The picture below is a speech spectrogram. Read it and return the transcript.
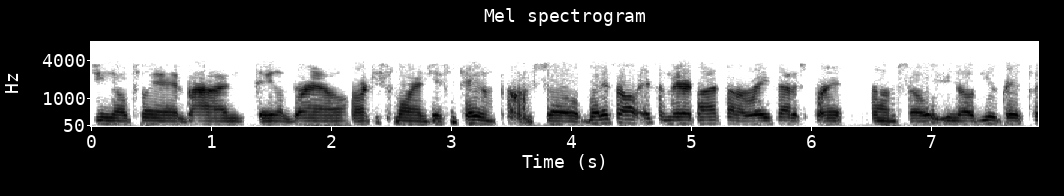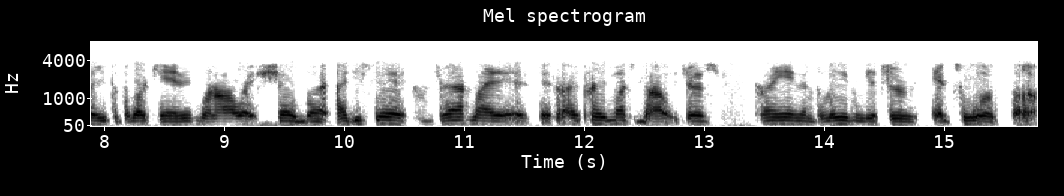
you know, playing behind Jaylen Brown, Marcus Smart, and Jayson Tatum. Um, so, but it's all it's a marathon, it's not a race, not a sprint. Um, so you know, if you're a great player, you put the work in. It's going to always show. But like you said, draft night is it's pretty much about just praying and believing that you're into a.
